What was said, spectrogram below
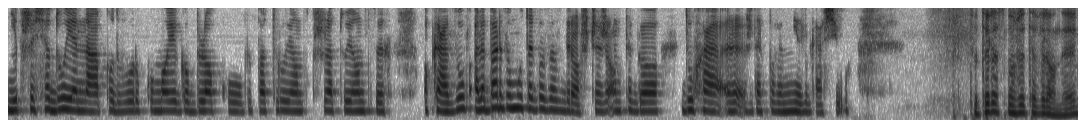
nie przesiaduję na podwórku mojego bloku, wypatrując przylatujących okazów, ale bardzo mu tego zazdroszczę, że on tego ducha, że tak powiem, nie zgasił. To teraz może te wrony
